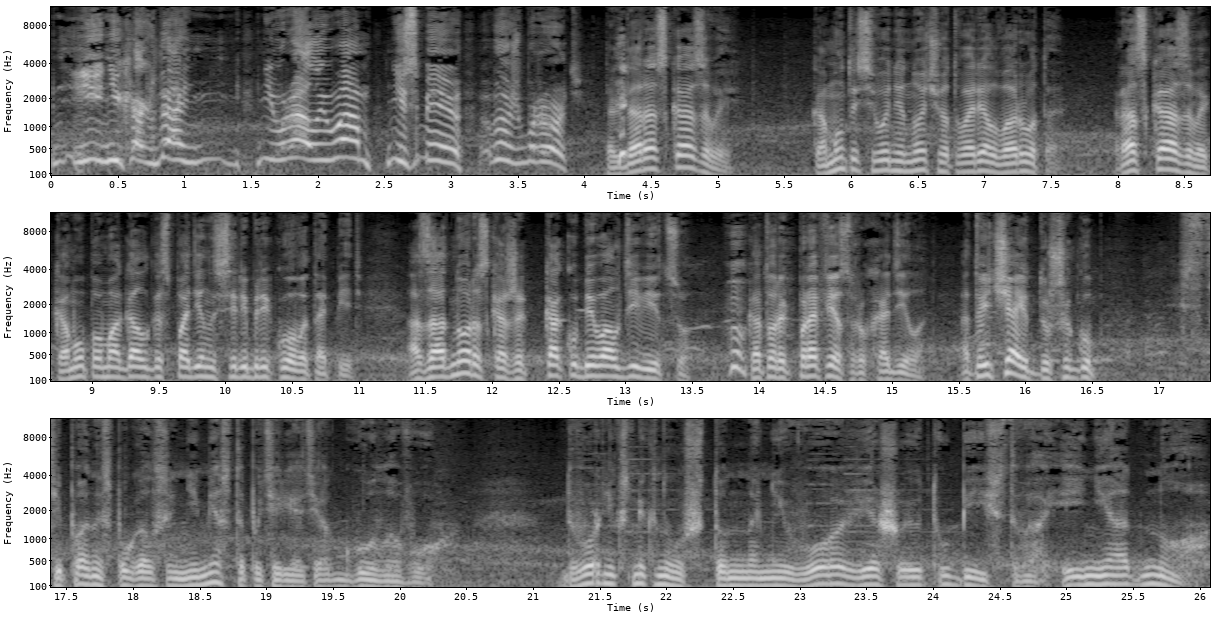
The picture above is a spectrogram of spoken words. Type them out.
Ни- никогда не врал и вам не смею, ваш бродь. Тогда рассказывай, кому ты сегодня ночью отворял ворота? Рассказывай, кому помогал господина Серебрякова топить. А заодно расскажи, как убивал девицу, которая к профессору ходила. Отвечай, душегуб. Степан испугался не место потерять, а голову. Дворник смекнул, что на него вешают убийство, и не одно.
